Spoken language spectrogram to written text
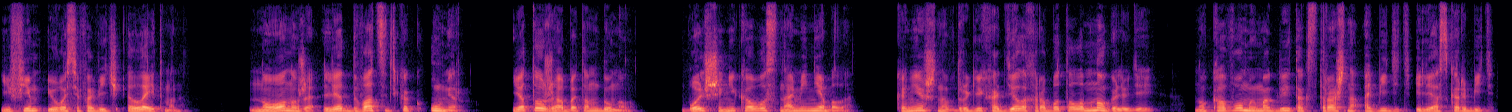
Ефим Иосифович Элейтман. Но он уже лет двадцать как умер. Я тоже об этом думал. Больше никого с нами не было. Конечно, в других отделах работало много людей, но кого мы могли так страшно обидеть или оскорбить?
